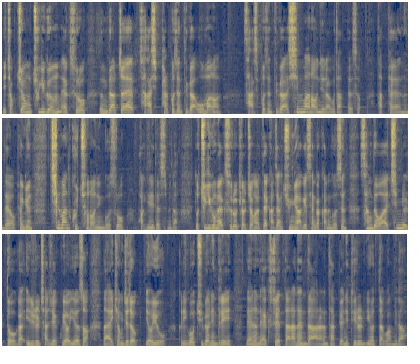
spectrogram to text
이 적정 축의금 액수로 응답자의 48%가 5만 원, 40%가 10만 원이라고 답해서 답했는데요. 평균 7만 9천 원인 것으로 확인이 됐습니다. 또 축의금 액수를 결정할 때 가장 중요하게 생각하는 것은 상대와의 친밀도가 1위를 차지했고요. 이어서 나의 경제적 여유 그리고 주변인들이 내는 액수에 따라 낸다라는 답변이 뒤를 이었다고 합니다.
